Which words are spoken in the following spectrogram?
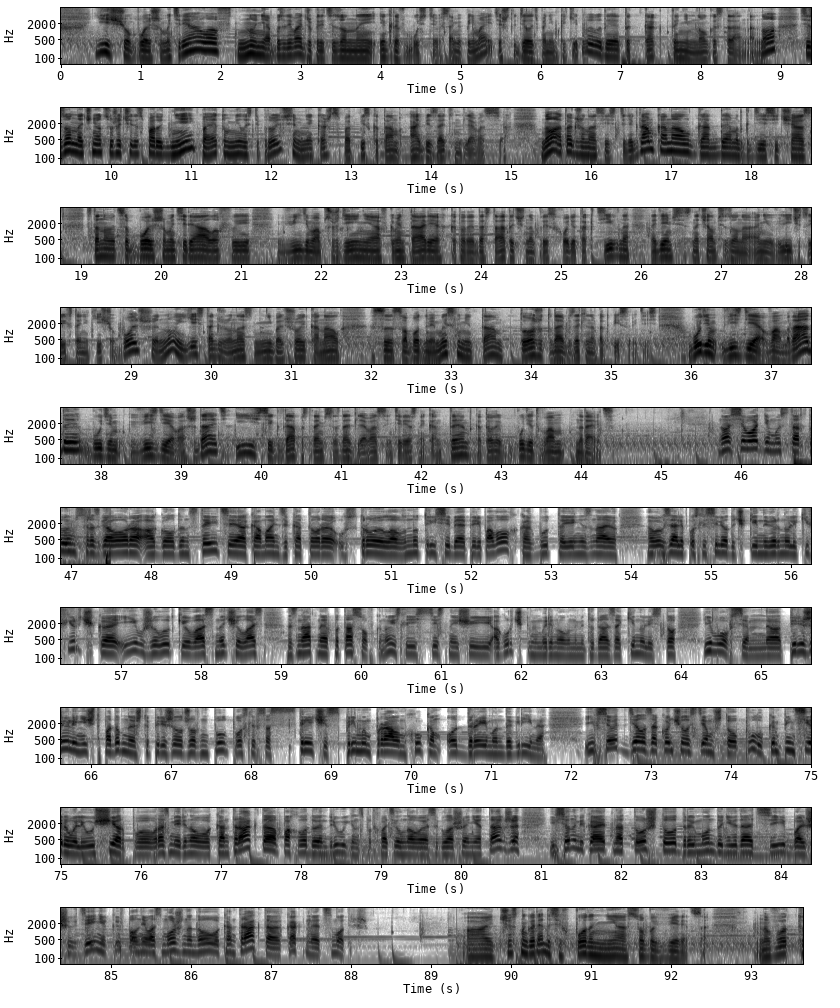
еще больше материалов. Ну, не обозревать же предсезонные игры в Бусти. Вы сами понимаете, что делать по ним какие-то выводы, это как-то немного странно. Но сезон начнется уже через пару дней, поэтому милости просим, мне кажется, подписка там обязательно для вас всех. Ну, а также у нас есть телеграм-канал Goddammit, где сейчас становится больше материалов и, видимо, обсуждения в комментариях, которые достаточно происходят активно. Надеемся, началом сезона они увеличатся, их станет еще больше. Ну и есть также у нас небольшой канал с свободными мыслями, там тоже туда обязательно подписывайтесь. Будем везде вам рады, будем везде вас ждать и всегда постараемся создать для вас интересный контент, который будет вам нравиться. Ну а сегодня мы стартуем с разговора о Golden State, о команде, которая устроила внутри себя переполох, как будто, я не знаю, вы взяли после селедочки и навернули кефирчика, и в желудке у вас началась знатная потасовка. Ну, если, естественно, еще и огурчиками маринованными туда закинулись, то и вовсе э, пережили нечто подобное, что пережил Джордан Пул после встречи с прямым правым хуком от Дреймонда Грина. И все это дело закончилось тем, что Пулу компенсировали ущерб ущерб в размере нового контракта. По ходу Эндрю Уиггинс подхватил новое соглашение также. И все намекает на то, что Дреймонду не видать и больших денег, и вполне возможно нового контракта. Как на это смотришь? А, честно говоря, до сих пор не особо верится. Но вот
